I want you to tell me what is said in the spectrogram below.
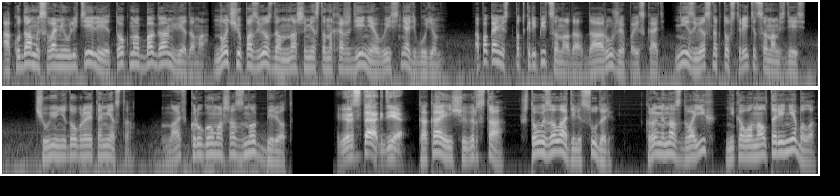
А куда мы с вами улетели, токмо богам ведомо. Ночью по звездам наше местонахождение выяснять будем. А пока мест подкрепиться надо, да оружие поискать. Неизвестно, кто встретится нам здесь. Чую недоброе это место. Навь кругом аж озноб берет. Верста где? Какая еще верста? Что вы заладили, сударь? Кроме нас двоих, никого на алтаре не было.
